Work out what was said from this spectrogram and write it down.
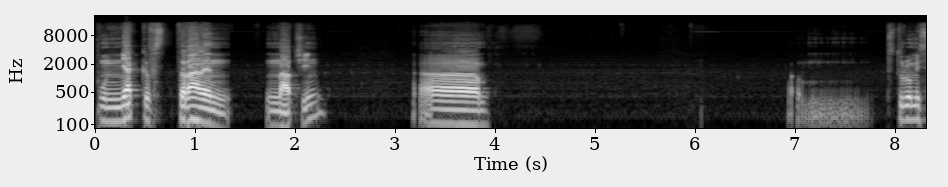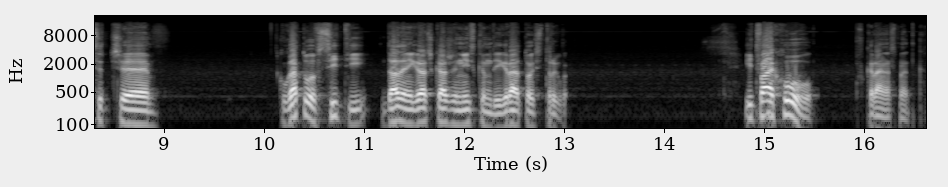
по някакъв странен начин а, струва ми се, че когато в Сити даден играч каже не искам да играя, той се тръгва. И това е хубаво, в крайна сметка.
